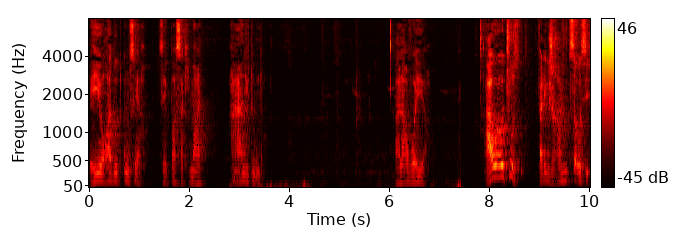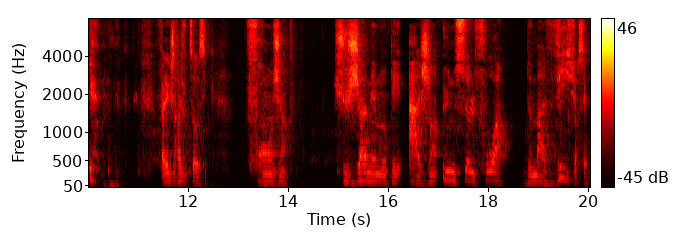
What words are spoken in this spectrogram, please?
Et il y aura d'autres concerts. C'est pas ça qui m'arrête. Rien du tout, moi. À la revoyeur. Ah ouais, autre chose. Fallait que je rajoute ça aussi. Fallait que je rajoute ça aussi. Frangin. Je suis jamais monté à jeun une seule fois de ma vie sur scène.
